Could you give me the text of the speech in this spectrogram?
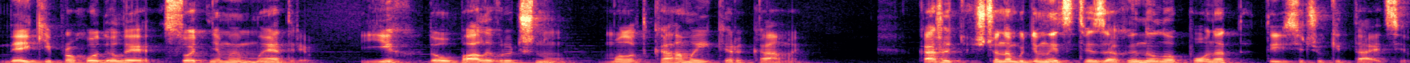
деякі проходили сотнями метрів, їх довбали вручну, молотками і кирками. Кажуть, що на будівництві загинуло понад тисячу китайців.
